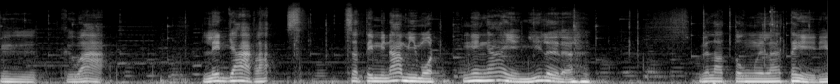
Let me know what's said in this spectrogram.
คือ คือว่าเล่นยากละสติมิน่ามีหมดง่าย ๆ อย่างนี้เลยเหรอเวลาตรงเวลาเตะนี่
